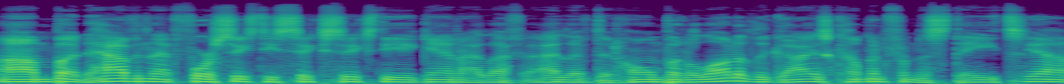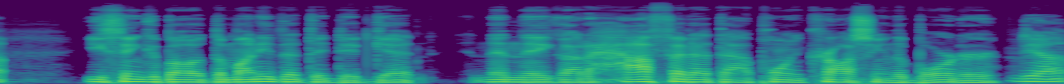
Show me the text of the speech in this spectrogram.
Um, but having that 460, 660 again, I left I lived at home. But a lot of the guys coming from the States, Yeah. You think about the money that they did get and then they got a half it at that point crossing the border Yeah.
